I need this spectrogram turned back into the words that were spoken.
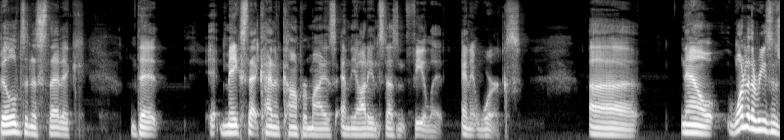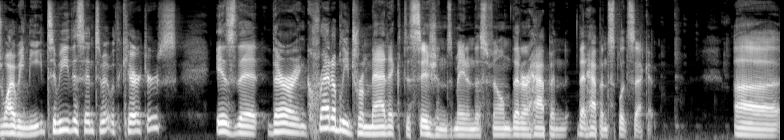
builds an aesthetic that it makes that kind of compromise and the audience doesn't feel it and it works uh now one of the reasons why we need to be this intimate with the characters is that there are incredibly dramatic decisions made in this film that are happen that happen split second uh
